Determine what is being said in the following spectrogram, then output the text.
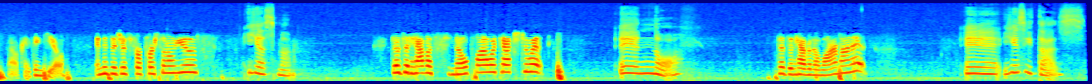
Okay, thank you. And is it just for personal use? Yes, ma'am. Does it have a snow plow attached to it? Uh, no. Does it have an alarm on it? Uh, yes, it does.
